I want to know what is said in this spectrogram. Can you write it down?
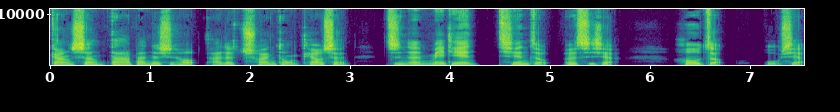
刚上大班的时候，他的传统跳绳只能每天前走二十下，后走。五下，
